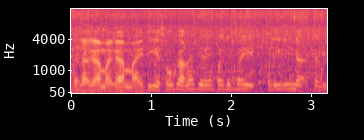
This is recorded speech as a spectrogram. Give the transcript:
Dalam ramai-ramai dia seorang aja yang paling baik, paling minat sekali.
